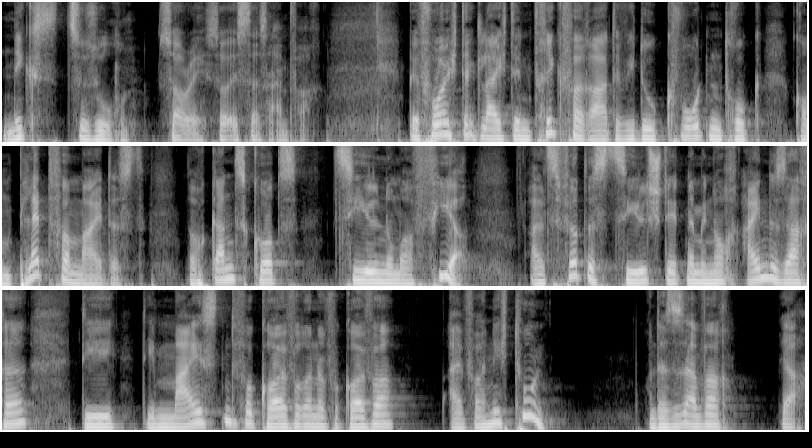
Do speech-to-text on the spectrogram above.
nichts zu suchen. Sorry, so ist das einfach. Bevor ich dir gleich den Trick verrate, wie du Quotendruck komplett vermeidest, noch ganz kurz Ziel Nummer 4. Als viertes Ziel steht nämlich noch eine Sache, die die meisten Verkäuferinnen und Verkäufer einfach nicht tun. Und das ist einfach ja,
